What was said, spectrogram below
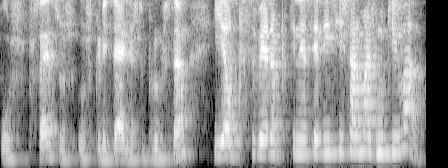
os, processos, os critérios de progressão e ele perceber a pertinência disso e estar mais motivado.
